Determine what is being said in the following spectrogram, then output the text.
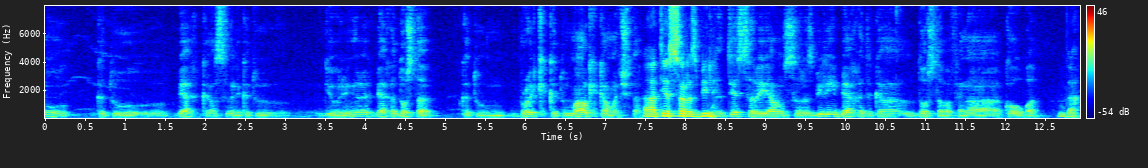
но като бях, аз нали, като ги оринирах, бяха доста като бройки, като малки камъчета. А, те са разбили. Те са явно са разбили и бяха така доста в една колба. Да.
